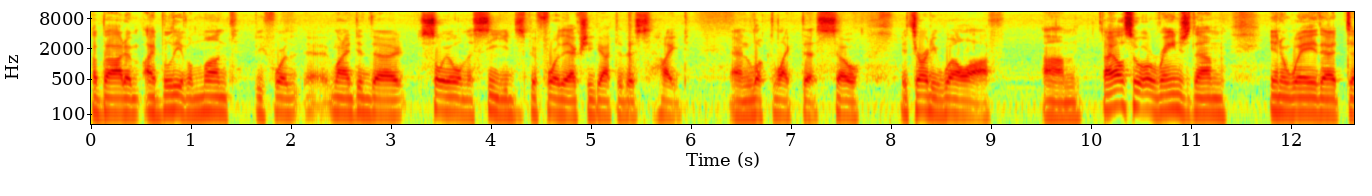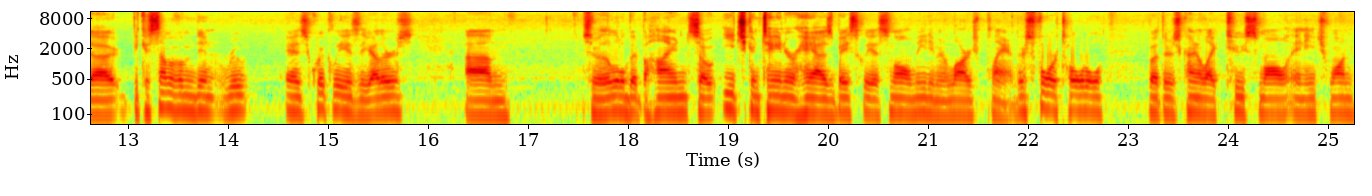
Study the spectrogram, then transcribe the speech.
about, a, I believe, a month before, uh, when I did the soil and the seeds, before they actually got to this height and looked like this. So it's already well off. Um, I also arranged them in a way that, uh, because some of them didn't root as quickly as the others, um, so they're a little bit behind. So each container has basically a small, medium, and large plant. There's four total, but there's kind of like two small in each one.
